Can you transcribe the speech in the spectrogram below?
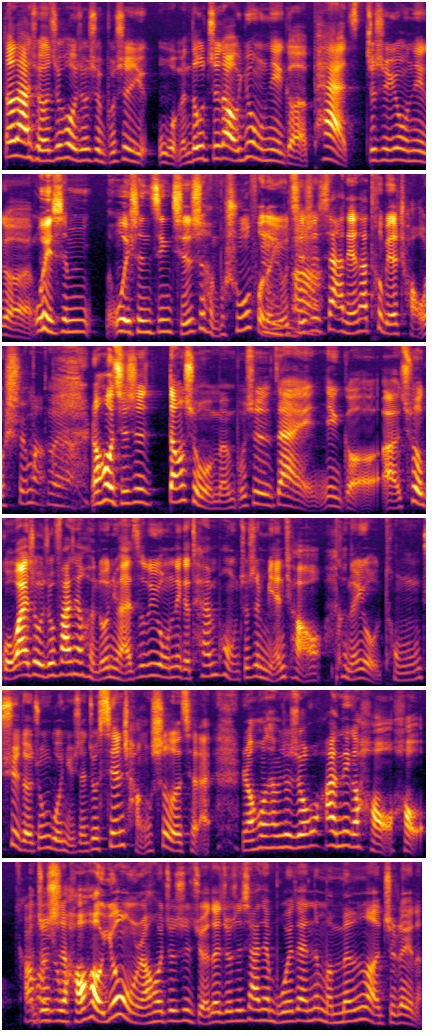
到大学了之后，就是不是我们都知道用那个 pad，就是用那个卫生卫生巾，其实是很不舒服的，尤其是夏天。它特别潮湿嘛，对啊。然后其实当时我们不是在那个呃去了国外之后，就发现很多女孩子都用那个 tampon，就是棉条，可能有同去的中国女生就先尝试了起来，然后他们就觉得哇那个好好就是好好用，然后就是觉得就是夏天不会再那么闷了之类的。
